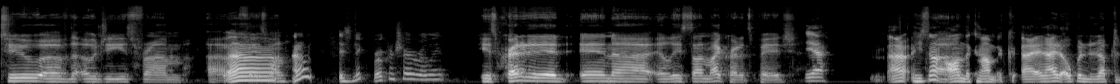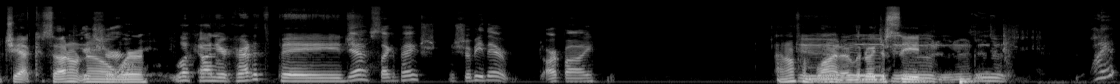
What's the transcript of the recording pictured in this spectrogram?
two of the OGs from uh, Phase uh, One. I don't. Is Nick Brokenshire really? He's credited in uh, at least on my credits page. Yeah. I don't, he's not Uh, on the comic, uh, and I'd opened it up to check, so I don't know sure? where. Look on your credits page. Yeah. Second page. It should be there. Art by. I don't know if I'm blind. I literally just see. What?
